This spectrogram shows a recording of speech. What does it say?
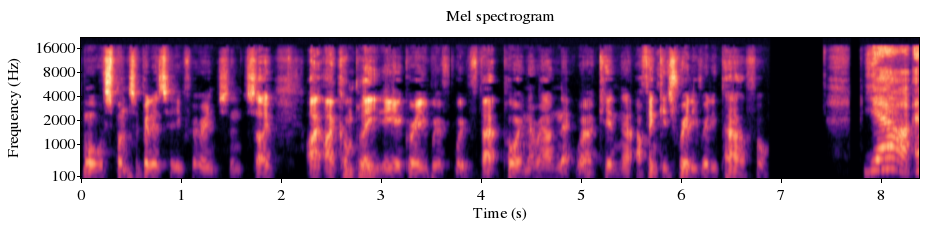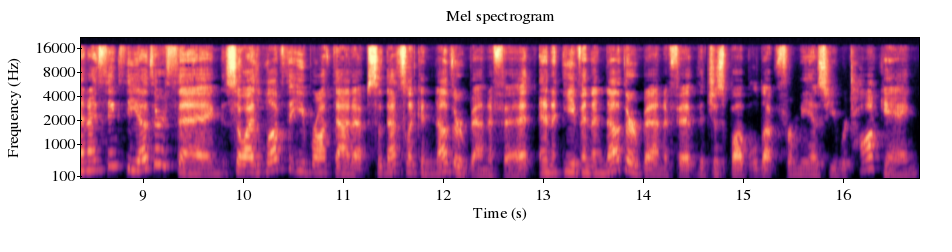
more responsibility, for instance. So I, I completely agree with, with that point around networking. I think it's really, really powerful. Yeah. And I think the other thing, so I love that you brought that up. So that's like another benefit. And even another benefit that just bubbled up for me as you were talking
